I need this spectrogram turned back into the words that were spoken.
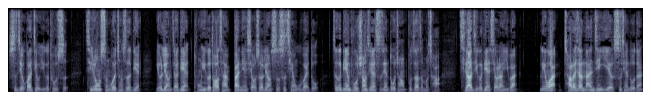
十九块九一个吐司。其中省会城市的店有两家店，同一个套餐半年销售量是四千五百多。这个店铺上线时间多长不知道怎么查，其他几个店销量一般。另外查了一下南京也有四千多单，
